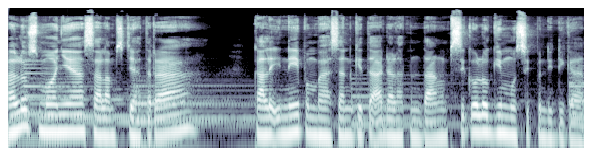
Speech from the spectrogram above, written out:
Halo semuanya, salam sejahtera. Kali ini pembahasan kita adalah tentang psikologi musik pendidikan.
